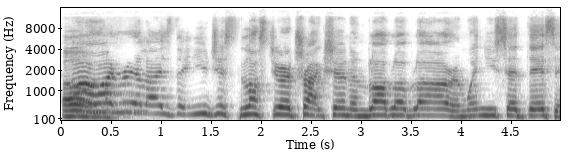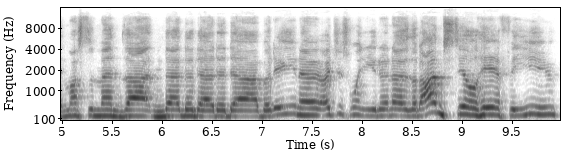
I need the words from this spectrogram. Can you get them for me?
Um, oh, I realized that you just lost your attraction and blah blah blah. And when you said this, it must have meant that and da da da da da. But you know, I just want you to know that I'm still here for you.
